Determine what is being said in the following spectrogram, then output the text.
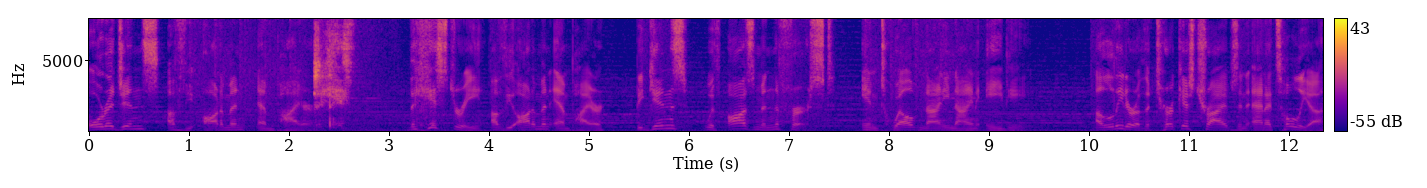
Origins of the Ottoman Empire. The history of the Ottoman Empire begins with Osman I in 1299 AD, a leader of the Turkish tribes in Anatolia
